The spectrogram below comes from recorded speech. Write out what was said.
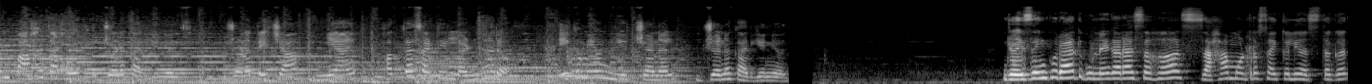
आपण पाहत आहोत जनकार्य न्यूज जनतेच्या न्याय हक्कासाठी लढणारं एकमेव न्यूज चॅनल जनकार्य न्यूज जयसिंगपुरात गुन्हेगारासह सहा मोटरसायकली हस्तगत.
